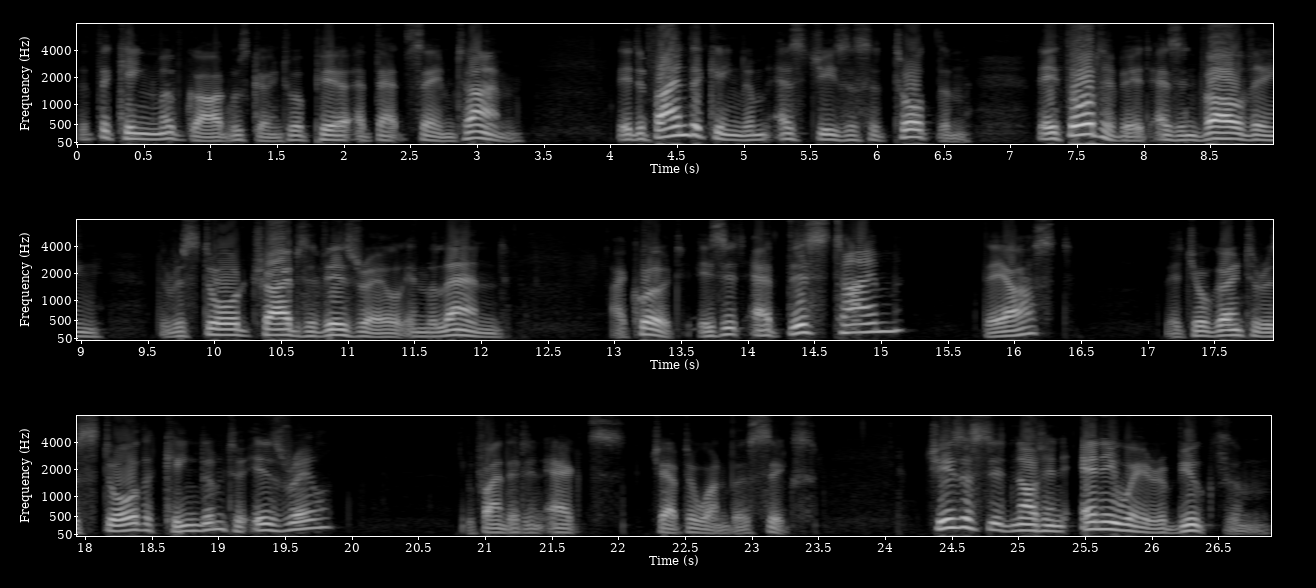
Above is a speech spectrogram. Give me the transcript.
that the kingdom of God was going to appear at that same time. They defined the kingdom as Jesus had taught them. They thought of it as involving the restored tribes of Israel in the land. I quote, Is it at this time, they asked, that you're going to restore the kingdom to Israel? You'll find that in Acts chapter 1, verse 6. Jesus did not in any way rebuke them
